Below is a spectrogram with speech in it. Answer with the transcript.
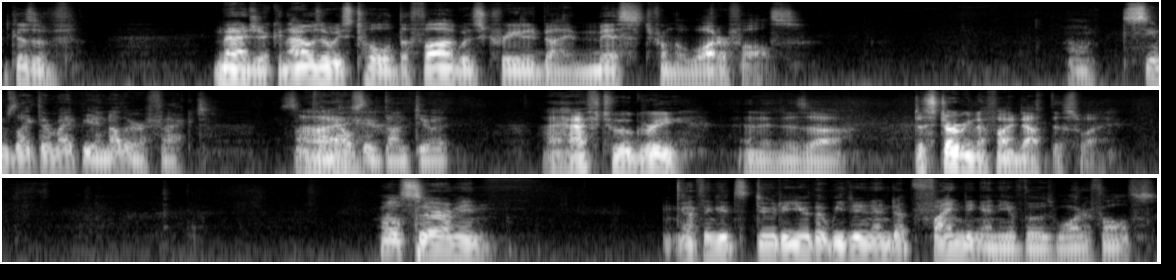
because of magic, and I was always told the fog was created by mist from the waterfalls. Oh, seems like there might be another effect. Something Aye. else they've done to it. I have to agree, and it is uh disturbing to find out this way. Well, sir, I mean, I think it's due to you that we didn't end up finding any of those waterfalls.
